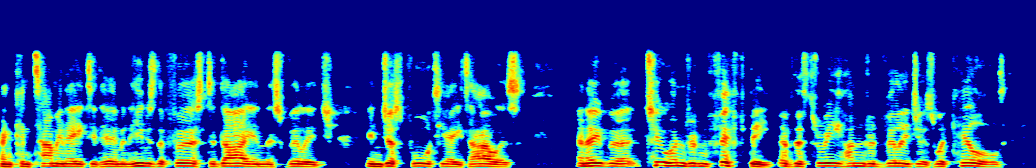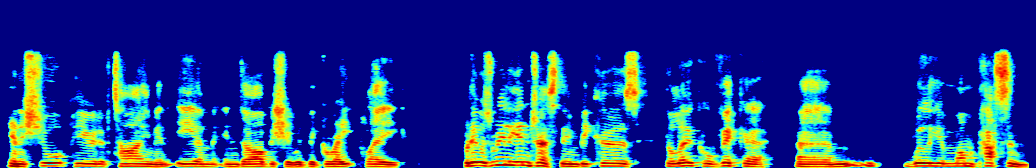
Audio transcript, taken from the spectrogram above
and contaminated him. And he was the first to die in this village in just 48 hours. And over 250 of the 300 villagers were killed in a short period of time in Eyam in Derbyshire with the Great Plague. But it was really interesting because the local vicar, um, William Mompesson,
